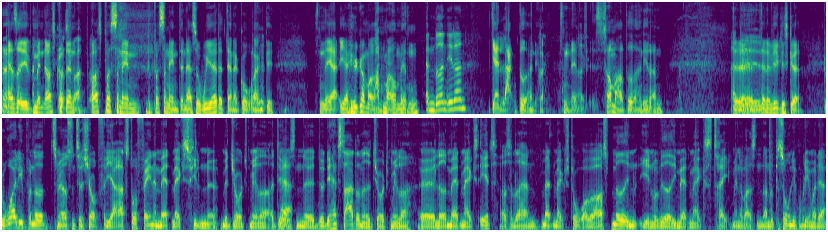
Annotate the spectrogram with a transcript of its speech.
Altså, men også på, den, også på sådan en, på sådan en, den er så weird, at den er god-agtig. Sådan, jeg, jeg hygger mig ret meget med den. Er den bedre end etteren? Er langt bedre end etteren. Sådan, okay. Så meget bedre end etteren. Er Det, det- den er virkelig skørt. Du rører lige på noget, som jeg også synes er sjovt, fordi jeg er ret stor fan af Mad Max-filmene med George Miller, og det, ja. Ja. var sådan, øh, det var det, han startede med, George Miller. Øh, lavede Mad Max 1, og så lavede han Mad Max 2, og var også med in- involveret i Mad Max 3, men der var sådan, der er noget personlige problemer der.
